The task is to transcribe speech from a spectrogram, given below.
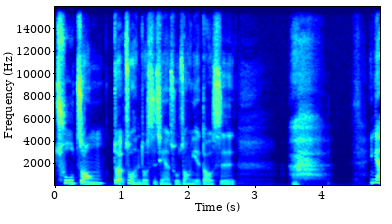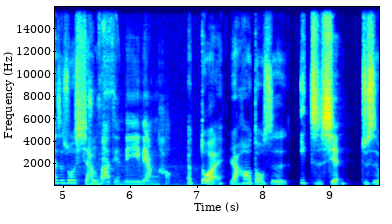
初衷对做很多事情的初衷也都是，唉，应该是说想出发点利益良好，呃，对，然后都是一直线，就是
